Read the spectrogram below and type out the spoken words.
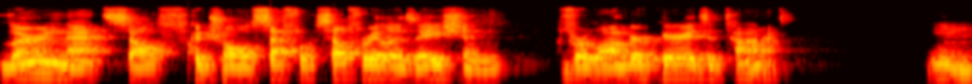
learn that self control, self realization for longer periods of time? Hmm.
